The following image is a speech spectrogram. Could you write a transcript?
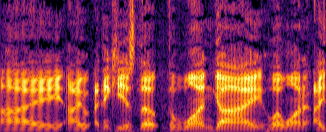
I, I I think he is the the one guy who I want. I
